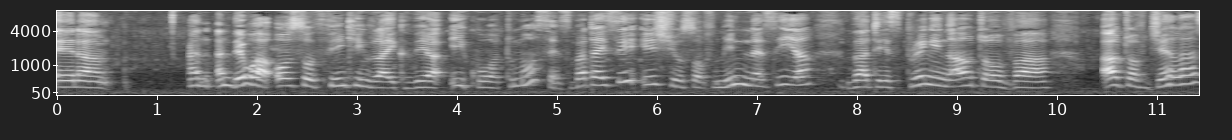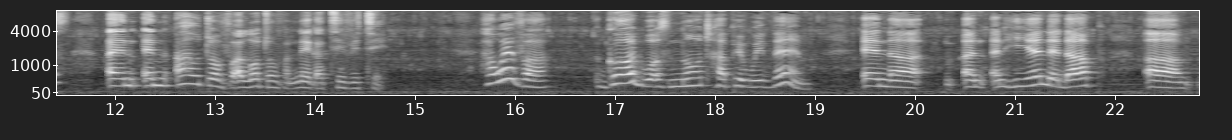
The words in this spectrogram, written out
And um, and, and they were also thinking like they are equal to Moses. But I see issues of meanness here that is springing out of uh, out of jealous and, and out of a lot of negativity. However, God was not happy with them, and uh, and and he ended up um,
